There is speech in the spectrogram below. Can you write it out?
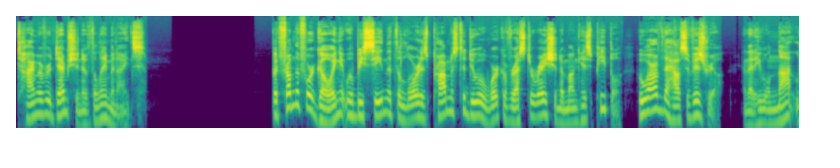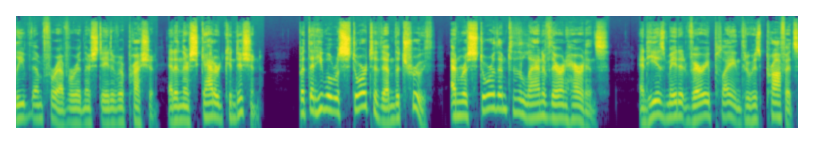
Time of redemption of the Lamanites. But from the foregoing, it will be seen that the Lord has promised to do a work of restoration among his people, who are of the house of Israel and that he will not leave them forever in their state of oppression and in their scattered condition, but that he will restore to them the truth and restore them to the land of their inheritance. And he has made it very plain through his prophets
